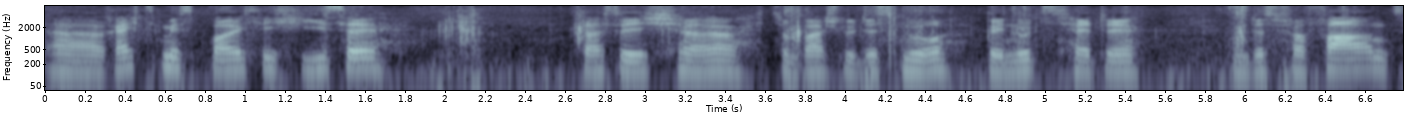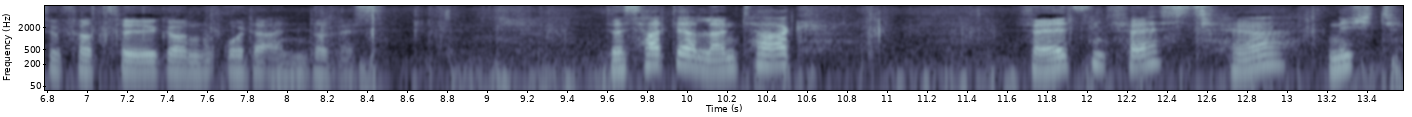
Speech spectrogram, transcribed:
äh, rechtsmissbräuchlich hieße, dass ich äh, zum Beispiel das nur benutzt hätte, um das Verfahren zu verzögern oder anderes. Das hat der Landtag felsenfest ja, nicht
